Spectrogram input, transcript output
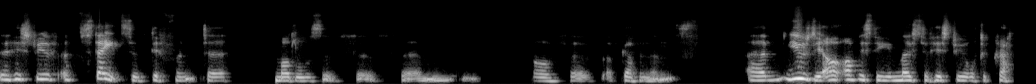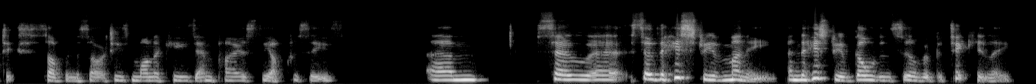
a history of, of, states of different uh, models of, of um, of, of, of governance. Um, usually, obviously, in most of history, autocratic sovereign authorities, monarchies, empires, theocracies. Um, so, uh, so the history of money and the history of gold and silver, particularly,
